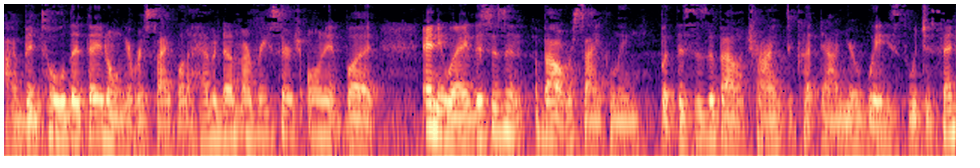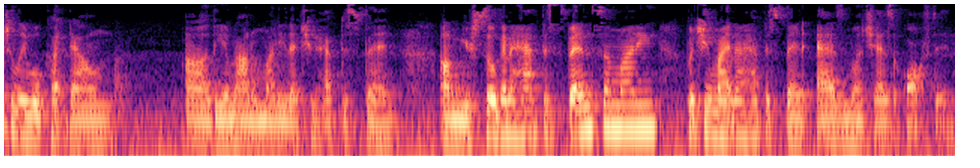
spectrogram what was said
I've been told that they don't get recycled. I haven't done my research on it, but anyway, this isn't about recycling, but this is about trying to cut down your waste, which essentially will cut down uh, the amount of money that you have to spend. Um, you're still gonna have to spend some money, but you might not have to spend as much as often,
